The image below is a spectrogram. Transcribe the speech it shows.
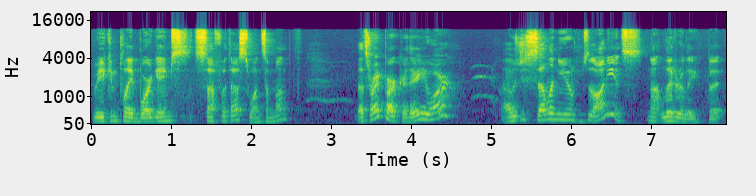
where you can play board games stuff with us once a month. That's right, Parker. There you are. I was just selling you to the audience. Not literally, but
